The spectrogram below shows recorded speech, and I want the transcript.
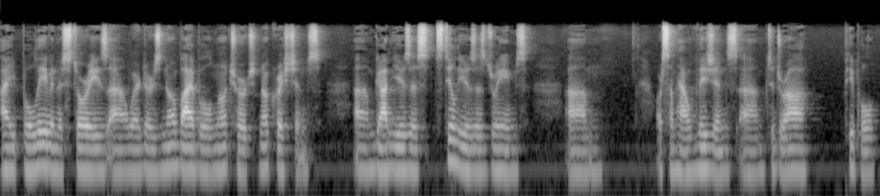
I believe in the stories uh, where there's no Bible, no church, no Christians. Um, God uses, still uses dreams um, or somehow visions um, to draw people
